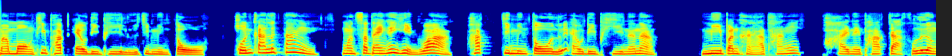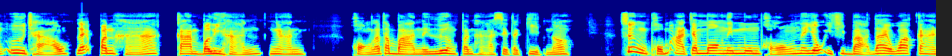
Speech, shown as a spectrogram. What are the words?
มามองที่พรรค LDP หรือจิมินโต ผลการเลือกตั้งมันแสดงให้เห็นว่าพรรคจิมินโตหรือ LDP นั้นน่ะ มีปัญหาทั้งภายในพรรคจากเรื่องอื้อฉาว และปัญหาการบริหารงานของรัฐบาลในเรื่องปัญหาเศรษฐกิจเนาะซึ่งผมอาจจะมองในมุมของนายกอิชิบะได้ว่าการ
